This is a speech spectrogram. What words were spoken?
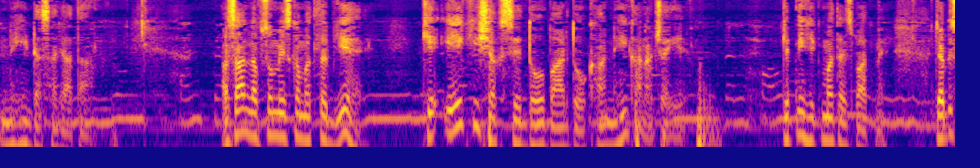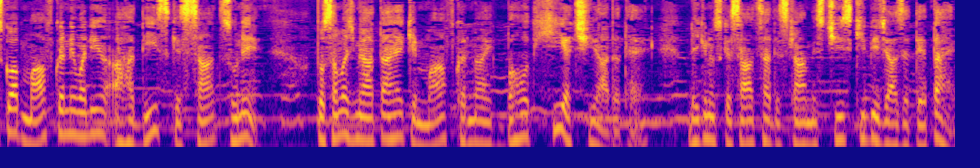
نہیں ڈسا جاتا۔ آسان لفظوں میں اس کا مطلب یہ ہے کہ ایک ہی شخص سے دو بار دھوکھا نہیں کھانا چاہیے۔ کتنی حکمت ہے اس بات میں۔ جب اس کو آپ معاف کرنے والی احادیث کے ساتھ سنیں، تو سمجھ میں آتا ہے کہ معاف کرنا ایک بہت ہی اچھی عادت ہے۔ لیکن اس کے ساتھ ساتھ اسلام اس چیز کی بھی اجازت دیتا ہے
